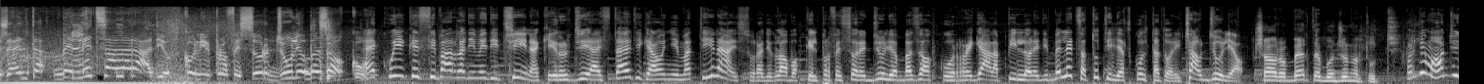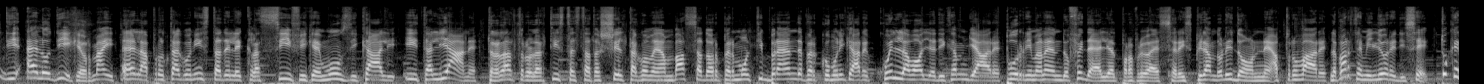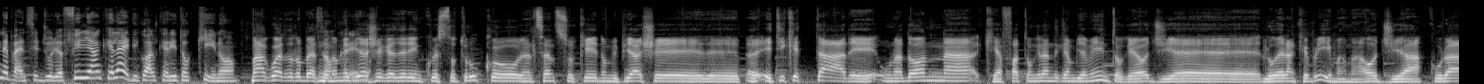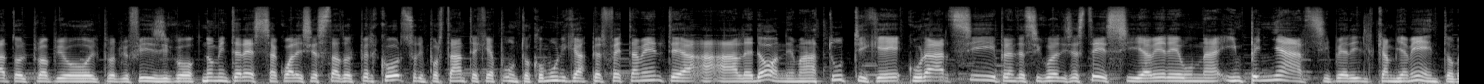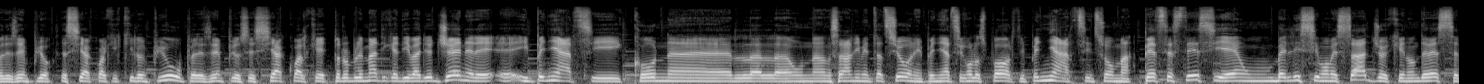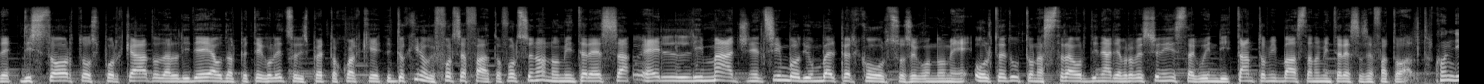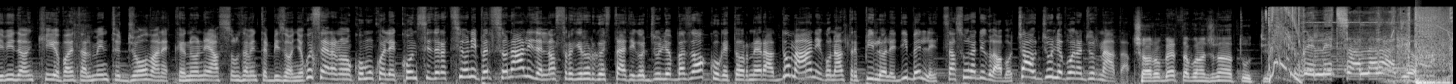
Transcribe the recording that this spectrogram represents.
presenta Bellezza alla radio con il professor Giulio Basocco. È qui che si parla di medicina, chirurgia estetica ogni mattina e su Radio Globo che il professore Giulio Basocco regala pillole di bellezza a tutti gli ascoltatori. Ciao Giulio. Ciao Roberta e buongiorno a tutti. Parliamo oggi di Elodie che ormai è la protagonista delle classifiche musicali italiane. Tra l'altro l'artista è stata scelta come ambassador per molti brand per comunicare quella voglia di cambiare pur rimanendo fedeli al proprio essere, ispirando le donne a trovare la parte migliore di sé. Tu che ne pensi Giulio? Figlia anche lei di qualche ritocchino? Ma guarda Roberta, non, non mi piace cadere in questo trucco nel senso che non mi piace eh, etichettare una donna che ha fatto un grande cambiamento, che oggi è, lo era anche prima, ma oggi ha curato il proprio, il proprio fisico. Non mi interessa quale sia stato il percorso, l'importante è che appunto comunica perfettamente a, a, alle donne, ma a tutti che curarsi, prendersi cura di se stessi, avere un impegnarsi per il cambiamento, per esempio se si ha qualche chilo in più, per esempio se si ha qualche problematica di vario genere, eh, impegnarsi con eh, la, la, una sana alimentazione, impegnarsi con lo sport, impegnarsi insomma per se stessi è un bellissimo messaggio e che non deve essere distorto o sporcato dall'idea o dal pettegolezzo rispetto a qualche ritocchino che forse ha fatto, forse no, non mi interessa, è l'immagine, il simbolo di un bel percorso secondo me, oltretutto una straordinaria professionista, quindi tanto mi basta, non mi interessa se ha fatto altro. Condivido anch'io, poi è talmente giovane che non ne ha assolutamente bisogno. Queste erano comunque le considerazioni personali del nostro chirurgo estetico Giulio Basocco che tornerà domani con altre pillole di bellezza su Radio Globo. Ciao Giulio, buona giornata. Ciao Roberta, buona giornata a tutti. Bellezza alla radio.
